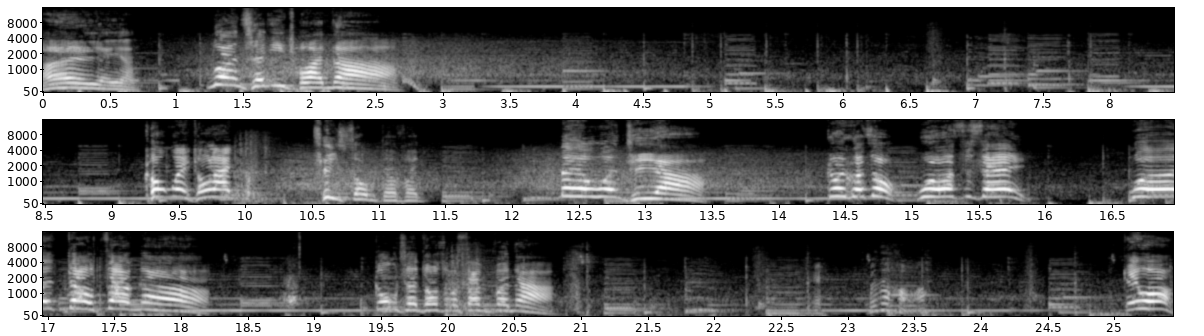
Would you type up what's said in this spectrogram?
哎呀呀，乱成一团呐！空位投篮，轻松得分，没有问题呀！各位观众，我是谁？文道藏啊！工程投什么三分啊？哎，传的好啊！给我！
